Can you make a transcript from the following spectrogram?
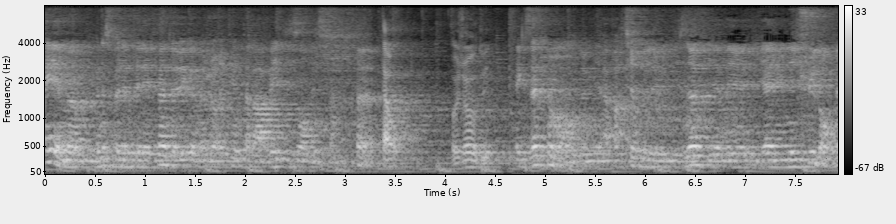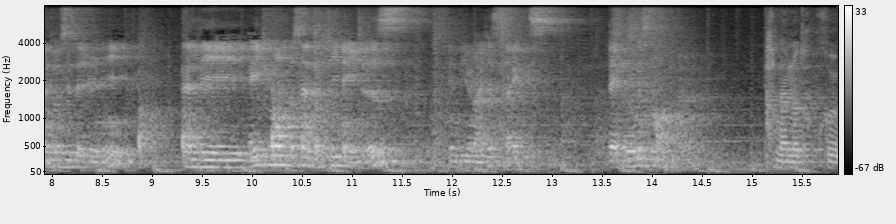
اي بالنسبه للتليفون تلقى الماجوريتي نتاع العباد ils ont des smartphones تو aujourd'hui exactement à partir de 2019 il y, avait, il y a une étude en fait aux États-Unis And the 81% of teenagers in the United States, they own a smartphone. Notre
